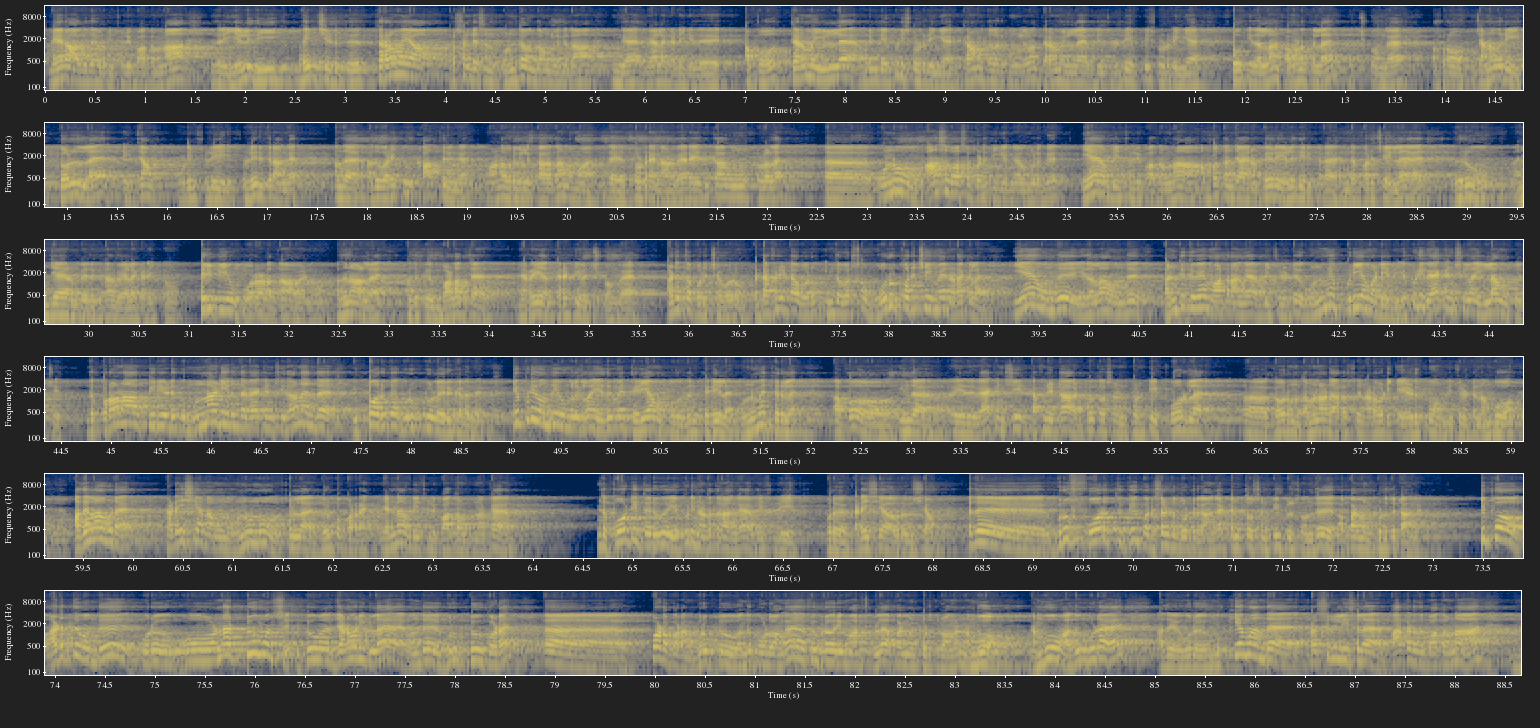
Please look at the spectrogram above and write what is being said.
நேரம் ஆகுது அப்படின்னு சொல்லி பார்த்தோம்னா இதில் எழுதி பயிற்சி எடுத்து திறமையாக ப்ரெசன்டேஷன் கொண்டு வந்தவங்களுக்கு தான் இங்கே வேலை கிடைக்குது. அப்போது திறமை இல்லை அப்படின்ட்டு எப்படி சொல்கிறீங்க கிராமத்தில் இருக்கவங்களுக்குலாம் திறமை இல்லை அப்படின்னு சொல்லிட்டு எப்படி சொல்கிறீங்க ஸோ இதெல்லாம் கவனத்தில் வச்சுக்கோங்க. அப்புறம் ஜனவரி டுவெல்ல எக்ஸாம் அப்படின்னு சொல்லி சொல்லியிருக்கிறாங்க. அந்த அது வரைக்கும் காத்திருங்க. மாணவர்களுக்காக தான் நம்ம இதை சொல்கிறேன் நான் வேறு எதுக்காகவும் சொல்லலை. ஒன்றும் ஆசுவாசப்படுத்திக்கங்க உங்களுக்கு. ஏன் அப்படின்னு சொல்லி பார்த்தோம்னா ஐம்பத்தஞ்சாயிரம் பேர் எழுதியிருக்கிற இந்த பரீட்சையில் வெறும் அஞ்சாயிரம் பேருக்கு தான் வேலை கிடைக்கும். திருப்பியும் போராடத்தான் வேணும். அதனால அதுக்கு பலத்தை நிறைய திரட்டி வச்சுக்கோங்க. அடுத்த பரீட்சை வரும். டெஃபினட்டாக வரும். இந்த வருஷம் ஒரு பரீட்சையுமே நடக்கலை. ஏன் வந்து இதெல்லாம் வந்து கண்டுக்கவே மாட்டுறாங்க அப்படின்னு சொல்லிட்டு ஒன்றுமே புரிய மாட்டேங்குது. எப்படி வேகன்சிலாம் இல்லாமல் போச்சு? இந்த கொரோனா பீரியடுக்கு முன்னாடி இருந்த வேகன்சி தானே இந்த இப்போ இருக்க குரூப் டூவில் இருக்கிறது. எப்படி வந்து இவங்களுக்குலாம் எதுவுமே தெரியாமல் போகுதுன்னு தெரியல. ஒன்றுமே தெரியல. அப்போது இந்த இது வேகன்சி டெஃபினட்டாக டூ தௌசண்ட் டுவெண்ட்டி ஃபோரில் கவர்மெண்ட் தமிழ்நாடு அரசு நடவடிக்கை எடுக்கும் அப்படின்னு சொல்லிட்டு நம்புவோம். அதெல்லாம் விட கடைசியாக நான் ஒன்று ஒன்று ஒன்றும் சொல்ல விருப்பப்படுறேன். என்ன அப்படின்னு சொல்லி பார்த்தோம் அப்படின்னாக்கா இந்த போட்டித் தேர்வு எப்படி நடத்துகிறாங்க அப்படின்னு சொல்லி ஒரு கடைசியாக ஒரு விஷயம். அது குரூப் ஃபோர்த்துக்கு இப்போ ரிசல்ட் போட்டிருக்காங்க. டென் தௌசண்ட் பீப்புள்ஸ் வந்து அப்பாயின்மெண்ட் கொடுத்துட்டாங்க. இப்போது அடுத்து வந்து ஒரு one or two months to ஜனவரிக்குள்ளே வந்து குரூப் டூ கூட போட போகிறாங்க குரூப் டூ வந்து போடுவாங்க. பிப்ரவரி மார்ச்க்குள்ளே அப்பாயின்மெண்ட் கொடுத்துருவாங்கன்னு நம்புவோம். நம்புவோம். அதுவும் கூட அது ஒரு முக்கியமாக அந்த ப்ரெஸ் ரிலீஸில் பார்க்குறது பார்த்தோம்னா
